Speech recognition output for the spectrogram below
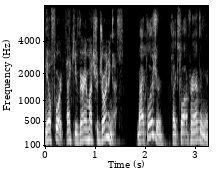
Neal Ford, thank you very much for joining us. My pleasure. Thanks a lot for having me.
